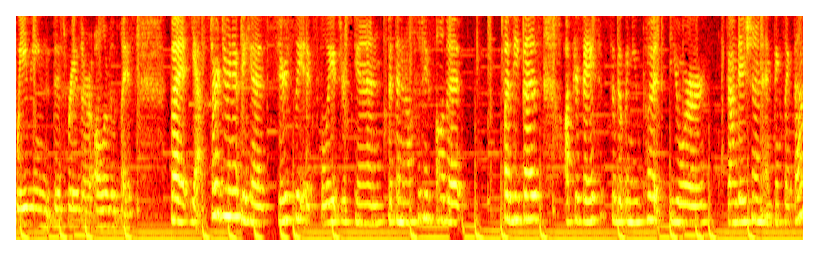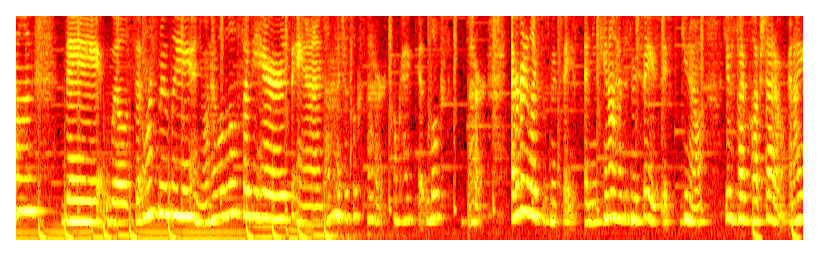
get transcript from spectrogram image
waving this razor all over the place. But yeah, start doing it because seriously it exfoliates your skin, but then it also takes all the fuzzy fuzz off your face so that when you put your foundation and things like that on, they will sit more smoothly and you won't have all the little fuzzy hairs and oh, I okay? It looks better. Everybody likes a smooth face, and you cannot have a smooth face if, you know, you have a five o'clock shadow, and I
